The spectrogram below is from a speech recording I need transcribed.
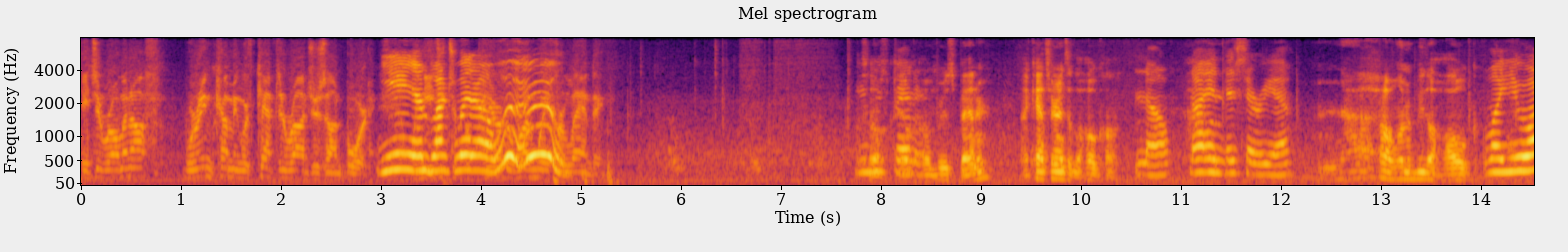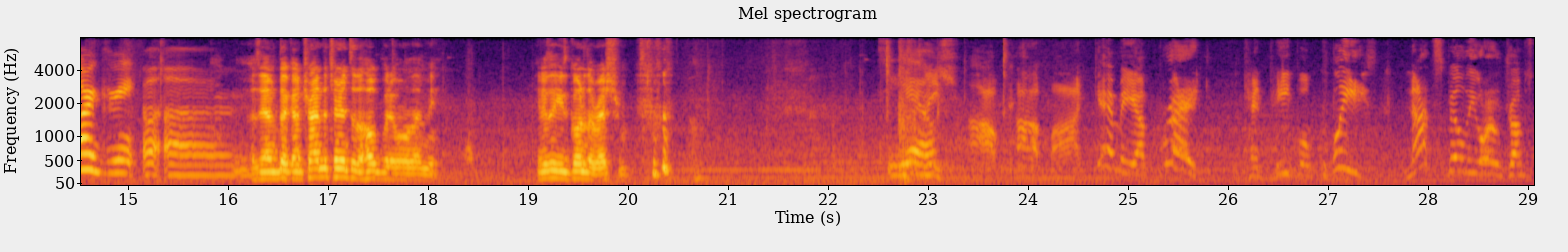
Agent Romanoff, we're incoming with Captain Rogers on board. Yeah, We I'm Black you to prepare Widow. the for Woo! landing. So, Bruce Banner. oh, Bruce Banner? I can't turn into the Hulk, huh? No, not in this area. No, I want to be the Hulk. Well, you are green. Uh, um, I see, I'm, look, I'm trying to turn into the Hulk, but it won't let me. He looks like he's going to the restroom. see you. Oh, come on. Give me a break. Can people please not spill the oil drums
